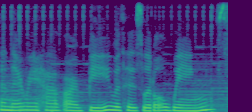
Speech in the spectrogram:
And there we have our bee with his little wings.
